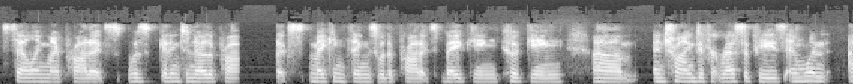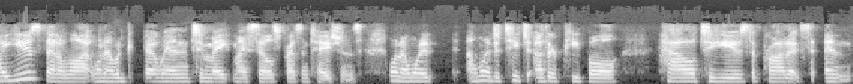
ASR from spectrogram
selling my products was getting to know the product products, making things with the products, baking, cooking, um, and trying different recipes. And when I used that a lot, when I would go in to make my sales presentations, when I wanted, I wanted to teach other people how to use the products and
